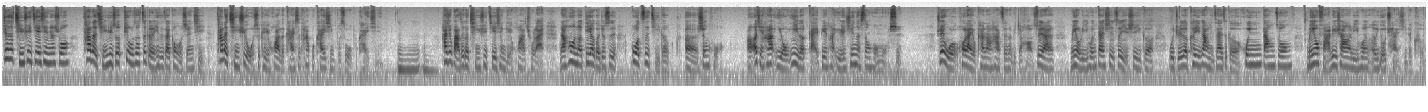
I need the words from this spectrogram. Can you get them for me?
就是情绪界限，就是说他的情绪说，譬如说这个人一直在跟我生气，他的情绪我是可以画得开，是他不开心，不是我不开心。嗯嗯，他就把这个情绪界限给画出来。然后呢，第二个就是过自己的呃生活。啊！而且他有意的改变他原先的生活模式，所以我后来有看到他真的比较好。虽然没有离婚，但是这也是一个我觉得可以让你在这个婚姻当中没有法律上的离婚而有喘息的可能。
